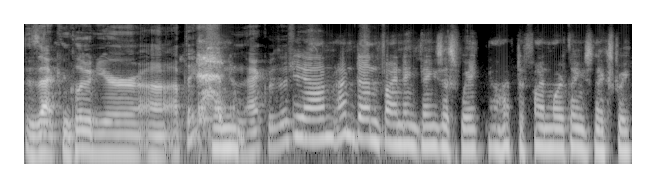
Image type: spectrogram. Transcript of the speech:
Does that conclude your uh, update and acquisition? Yeah, I'm, I'm done finding things this week. I'll have to find more things next week.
